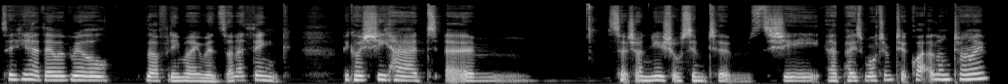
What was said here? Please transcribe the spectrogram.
So yeah, there were real lovely moments, and I think because she had um, such unusual symptoms, she her post mortem took quite a long time.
